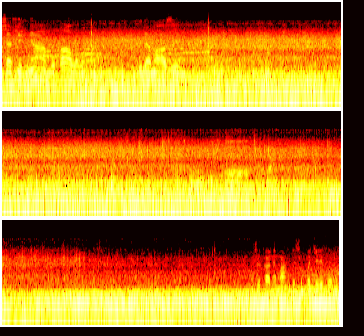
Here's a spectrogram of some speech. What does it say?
Вся фігня, бухалово біля магазину. телефону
